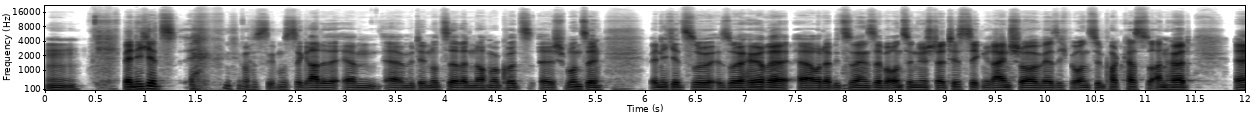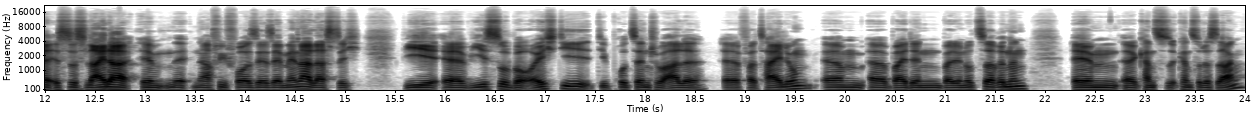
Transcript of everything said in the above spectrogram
Mhm. Wenn ich jetzt, ich musste, musste gerade ähm, äh, mit den Nutzerinnen noch mal kurz äh, schmunzeln, wenn ich jetzt so, so höre äh, oder beziehungsweise bei uns in den Statistiken reinschaue, wer sich bei uns den Podcast so anhört, äh, ist es leider ähm, nach wie vor sehr, sehr männerlastig. Wie, äh, wie ist so bei euch die, die prozentuale äh, Verteilung ähm, bei, den, bei den Nutzerinnen? Ähm, kannst, kannst du das sagen?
